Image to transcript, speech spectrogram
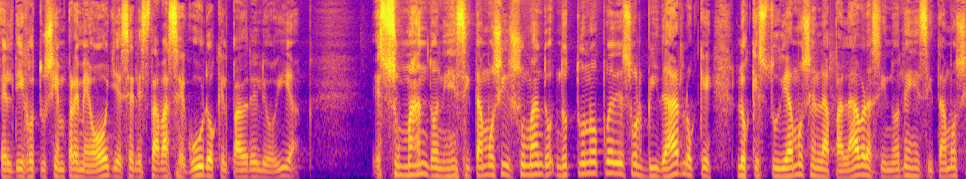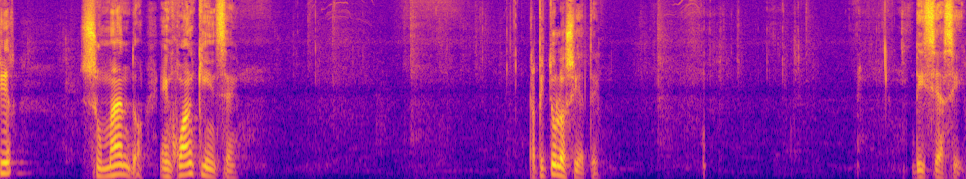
Él dijo, tú siempre me oyes, él estaba seguro que el Padre le oía. Es sumando, necesitamos ir sumando. No, tú no puedes olvidar lo que, lo que estudiamos en la palabra, sino necesitamos ir sumando. En Juan 15, capítulo 7, dice así.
